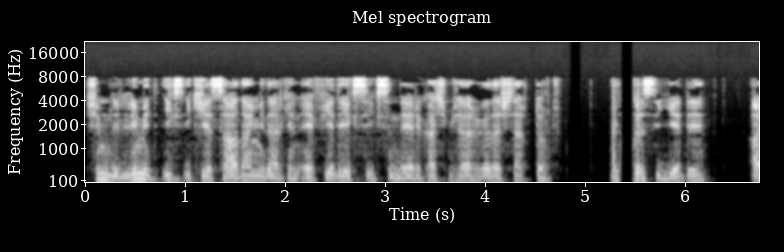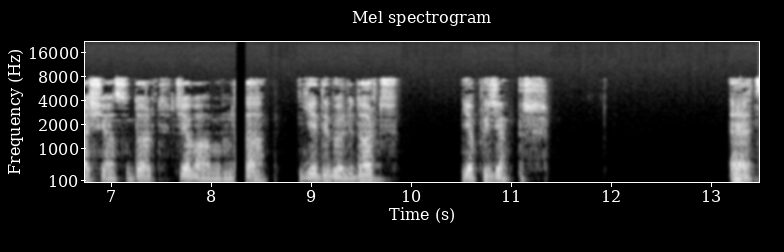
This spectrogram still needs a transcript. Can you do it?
Şimdi limit x 2'ye sağdan giderken f 7 eksi x'in değeri kaçmış arkadaşlar? 4. Yukarısı 7, aşağısı 4. Cevabım da 7 bölü 4 yapacaktır. Evet,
